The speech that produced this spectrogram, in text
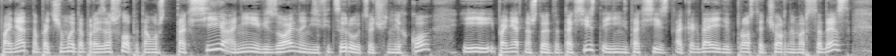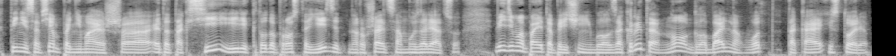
понятно, почему это произошло, потому что такси, они визуально идентифицируются очень легко, и понятно, что это таксист и не таксист. А когда едет просто черный Мерседес, ты не совсем понимаешь, э, это такси или кто-то просто ездит, нарушает самоизоляцию. Видимо, по этой причине было закрыто, но глобально вот такая история.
